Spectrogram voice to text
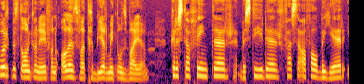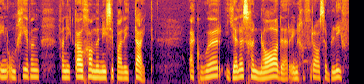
voortbestaan kan hê van alles wat gebeur met ons bye. Christa Venter, bestuurder vaste afvalbeheer en omgewing van die Kouga munisipaliteit. Ek hoor julle is genader en gevra asseblief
